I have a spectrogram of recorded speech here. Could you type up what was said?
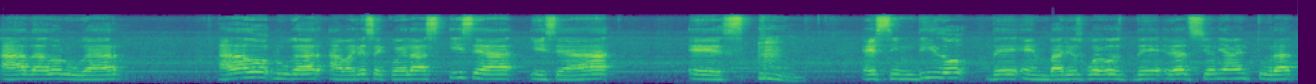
ha dado lugar ha dado lugar a varias secuelas y se ha y se ha es, escindido de en varios juegos de, de, acción y aventura.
